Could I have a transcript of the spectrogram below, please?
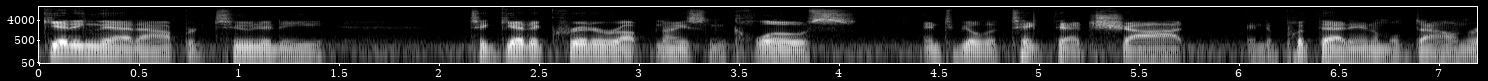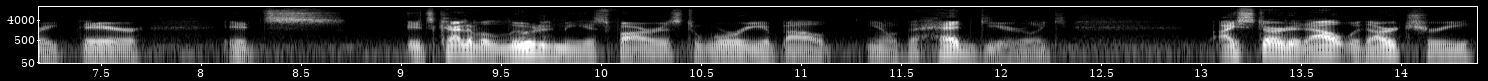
getting that opportunity to get a critter up nice and close and to be able to take that shot and to put that animal down right there, it's it's kind of eluded me as far as to worry about you know the headgear. Like I started out with archery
